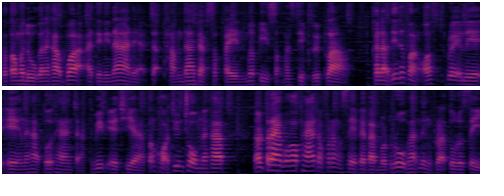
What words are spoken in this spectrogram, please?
ก็ต้องมาดูกันนะครับว่าอาร์เจนตินาเนี่ยจะทำได้แบบสเปนเมื่อปี 2010 หรือเปล่า ขณะที่ทางฝั่งออสเตรเลียเองนะฮะตัวแทนจากทวีปเอเชีย ต้องขอชื่นชมนะครับนัดแรกพวกเขาแพ้ต่อฝรั่งเศสไปแบบหมดรูปฮะหนึ่งประตูต่อสี่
